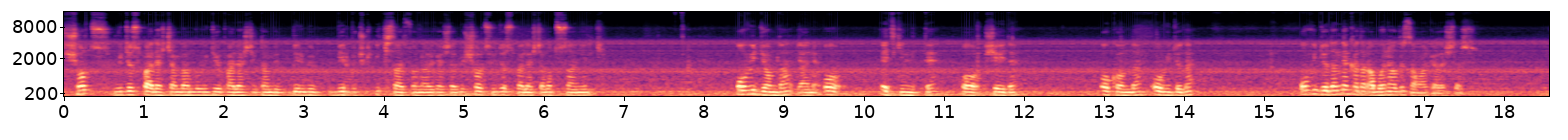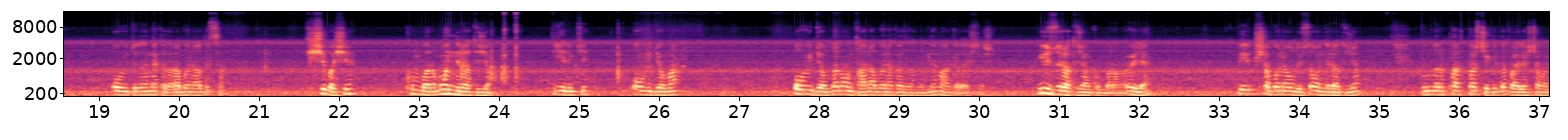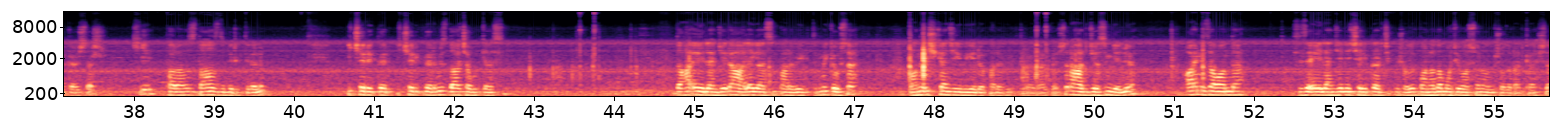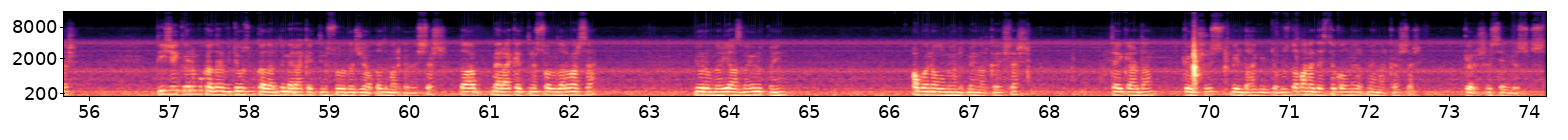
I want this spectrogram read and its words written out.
Shorts videosu paylaşacağım ben bu videoyu paylaştıktan bir, bir, bir, bir buçuk iki saat sonra arkadaşlar bir shorts videosu paylaşacağım 30 saniyelik. O videomda yani o etkinlikte o şeyde o konuda o videoda o videoda ne kadar abone alırsam arkadaşlar o videoda ne kadar abone alırsam kişi başı kumbarama 10 lira atacağım. Diyelim ki o videoma o videomdan 10 tane abone kazandım değil mi arkadaşlar? 100 lira atacağım kumbarama öyle. Bir kişi abone olduysa 10 lira atacağım. Bunları part part şekilde paylaşacağım arkadaşlar. Ki paramızı daha hızlı biriktirelim. İçerikler, içeriklerimiz daha çabuk gelsin. Daha eğlenceli hale gelsin para biriktirmek. Yoksa bana işkence gibi geliyor para biriktirmek arkadaşlar. Harcayasım geliyor. Aynı zamanda size eğlenceli içerikler çıkmış olur. Bana da motivasyon olmuş olur arkadaşlar. Diyeceklerim bu kadar. Videomuz bu kadardı. Merak ettiğiniz soruları cevapladım arkadaşlar. Daha merak ettiğiniz sorular varsa yorumları yazmayı unutmayın. Abone olmayı unutmayın arkadaşlar. Tekrardan görüşürüz. Bir dahaki videomuzda bana destek olmayı unutmayın arkadaşlar. Görüşürüz. Seviyorsunuz.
